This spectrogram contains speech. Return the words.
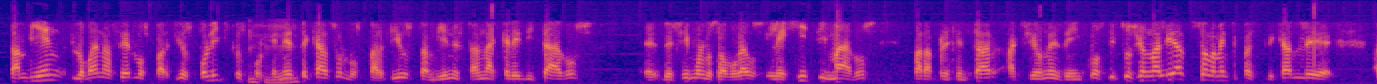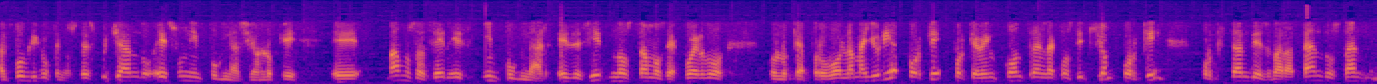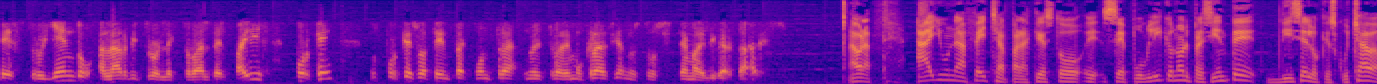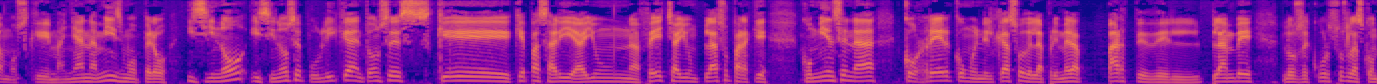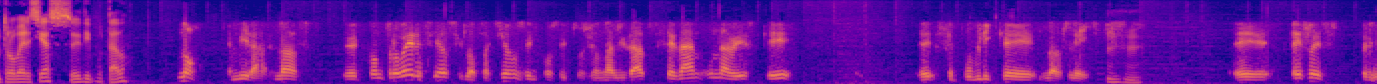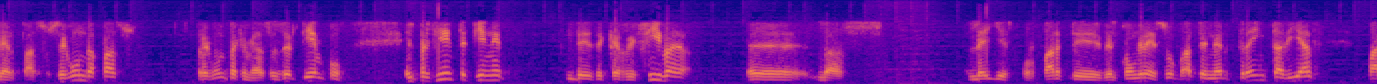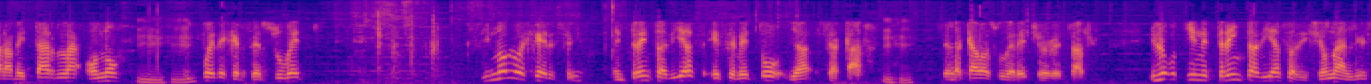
También lo van a hacer los partidos políticos, porque en este caso los partidos también están acreditados, eh, decimos los abogados, legitimados para presentar acciones de inconstitucionalidad, solamente para explicarle al público que nos está escuchando, es una impugnación. Lo que eh, vamos a hacer es impugnar, es decir, no estamos de acuerdo con lo que aprobó la mayoría. ¿Por qué? Porque ven contra en la Constitución. ¿Por qué? Porque están desbaratando, están destruyendo al árbitro electoral del país. ¿Por qué? Pues porque eso atenta contra nuestra democracia, nuestro sistema de libertades. Ahora, ¿hay una fecha para que esto eh, se publique o no? El presidente dice lo que escuchábamos, que mañana mismo, pero ¿y si no? ¿Y si no se publica? Entonces, ¿qué, qué pasaría? ¿Hay una fecha, hay un plazo para que comiencen a correr, como en el caso de la primera parte del Plan B, los recursos, las controversias, eh, diputado? No, mira, las eh, controversias y las acciones de inconstitucionalidad se dan una vez que eh, se publique las leyes. Eh, eso es primer paso. Segunda paso, pregunta que me haces del tiempo. El presidente tiene, desde que reciba eh, las leyes por parte del Congreso, va a tener 30 días para vetarla o no. Puede ejercer su veto. Si no lo ejerce, en 30 días ese veto ya se acaba. Se le acaba su derecho de vetarlo y luego tiene 30 días adicionales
